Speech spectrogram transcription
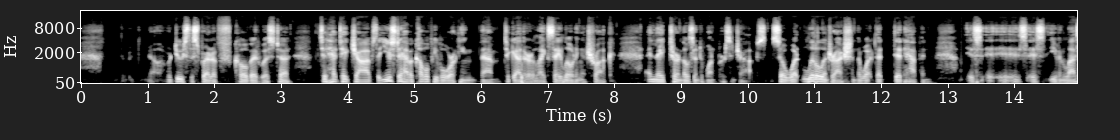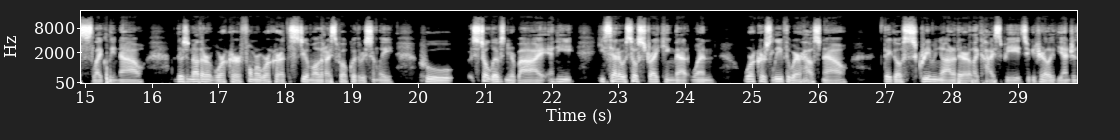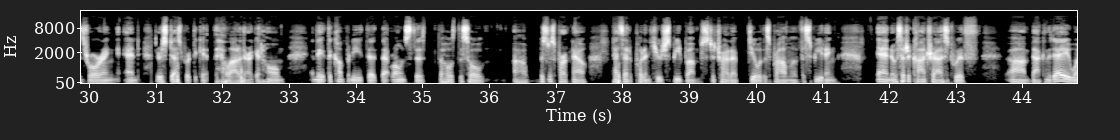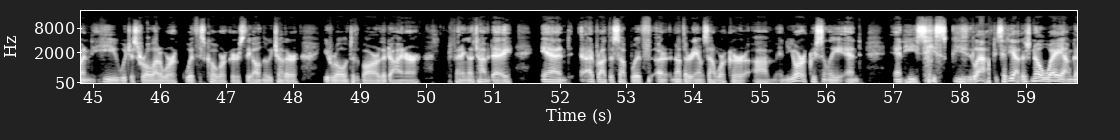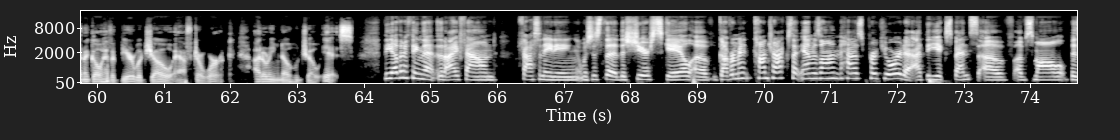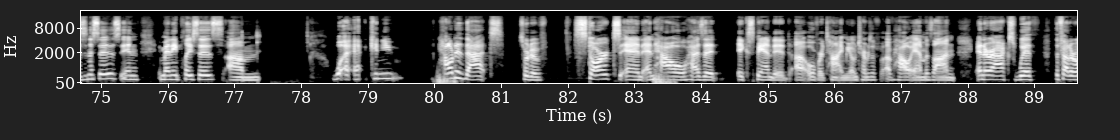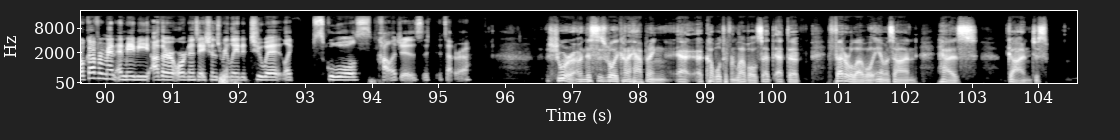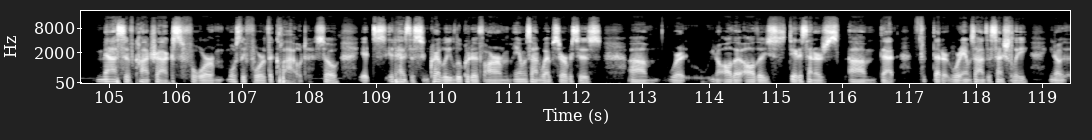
you know, reduce the spread of COVID was to to take jobs that used to have a couple people working them together, like say loading a truck, and they turned those into one person jobs. So what little interaction that what that did happen is is is even less likely now. There's another worker, former worker at the steel mill that I spoke with recently, who still lives nearby, and he he said it was so striking that when workers leave the warehouse now they go screaming out of there at like high speeds. You can hear like the engines roaring, and they're just desperate to get the hell out of there and get home. And they, the company that that owns the the whole this whole uh, business park now has had to put in huge speed bumps to try to deal with this problem of the speeding. And it was such a contrast with um, back in the day when he would just roll out of work with his coworkers. They all knew each other. You'd roll into the bar or the diner, depending on the time of day. And I brought this up with another Amazon worker um, in New York recently, and and he, he, he laughed. He said, Yeah, there's no way I'm going to go have a beer with Joe after work. I don't even know who Joe is. The other thing that, that I found fascinating was just the the sheer scale of government contracts that Amazon has procured at the expense of of small businesses in, in many places. Um, what can you? How did that sort of start, and and how has it expanded uh, over time? You know, in terms of, of how Amazon interacts with the federal government and maybe other organizations related to it, like schools, colleges, et cetera. Sure. I mean, this is really kind of happening at a couple different levels. At, at the federal level, Amazon has gotten just massive contracts for mostly for the cloud. So it's it has this incredibly lucrative arm, Amazon Web Services, um, where you know all the all these data centers um, that that are where Amazon's essentially you know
